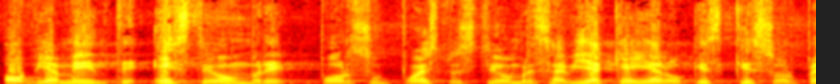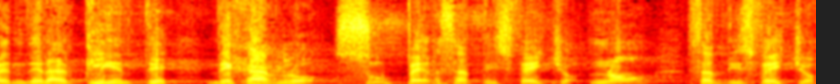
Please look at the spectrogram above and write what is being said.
Obviamente, este hombre, por supuesto, este hombre sabía que hay algo que es que sorprender al cliente, dejarlo súper satisfecho, no satisfecho,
